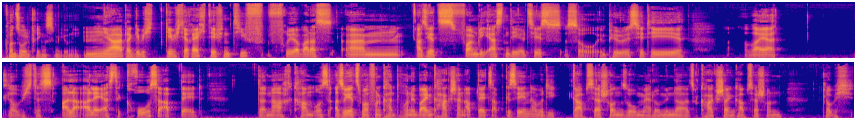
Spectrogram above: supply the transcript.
Konsolen kriegen es im Juni. Mm, ja, da gebe ich, geb ich dir recht, definitiv. Früher war das, ähm, also jetzt vor allem die ersten DLCs, so Imperial City war ja, glaube ich, das aller, allererste große Update. Danach kam aus, also jetzt mal von, von den beiden Karkstein-Updates abgesehen, aber die gab es ja schon so mehr oder minder. Also Karkstein gab es ja schon, glaube ich,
